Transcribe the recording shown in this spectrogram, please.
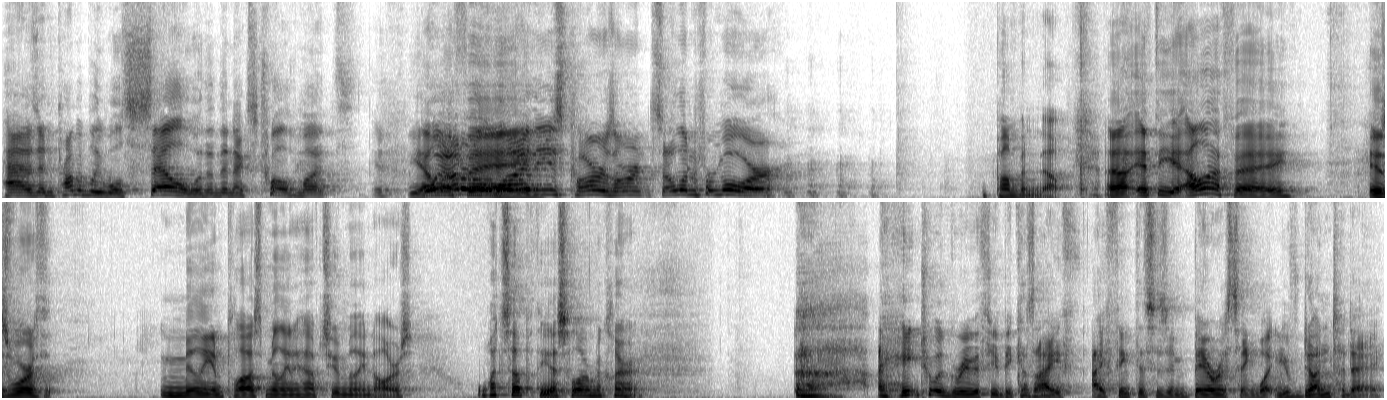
has and probably will sell within the next 12 months. the Boy, I don't know why these cars aren't selling for more. pumping it up. Uh, if the LFA is worth million plus, million and a half, two million dollars, what's up with the SLR McLaren? I hate to agree with you because I, I think this is embarrassing what you've done today.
